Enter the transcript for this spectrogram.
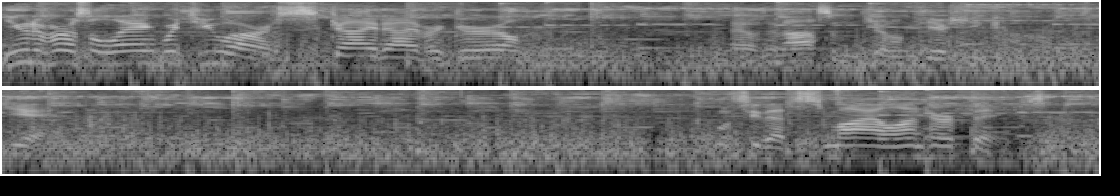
universal language, you are a skydiver, girl. That was an awesome jump. Here she comes. Yeah. We'll see that smile on her face.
